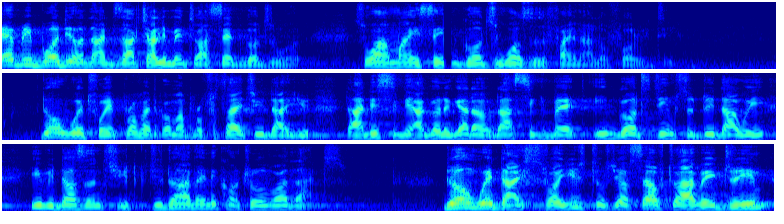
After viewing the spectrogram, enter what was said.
everybody on that is actually meant to accept God's word. So why am I saying God's word is the final authority? Don't wait for a prophet to come and prophesy to you that you that this they are going to get out of that sick bed. If God seems to do it that way, if He doesn't, you, you don't have any control over that. Don't wait for you to yourself to have a dream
